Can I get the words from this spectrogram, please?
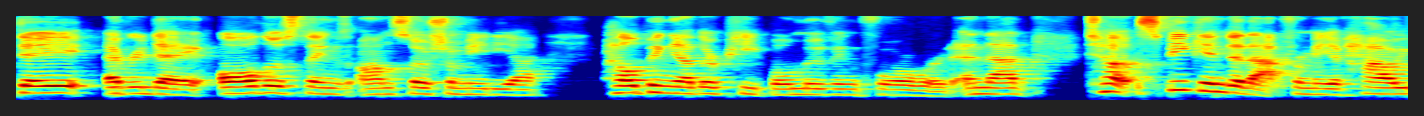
day every day, all those things on social media, helping other people moving forward. And that t- speak into that for me of how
